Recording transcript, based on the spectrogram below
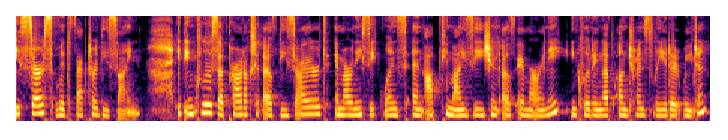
It starts with vector design. It includes the production of desired mRNA sequence and optimization of mRNA, including of untranslated region,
